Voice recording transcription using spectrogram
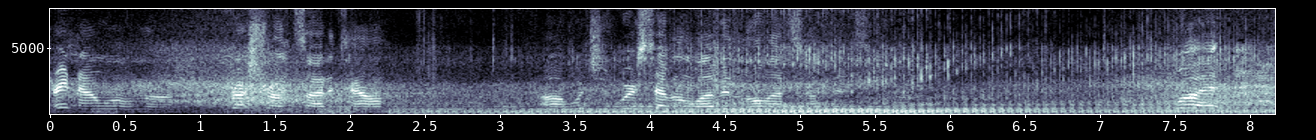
Right now, we're on the restaurant side of town, uh, which is where 7-Eleven and all that stuff is. But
